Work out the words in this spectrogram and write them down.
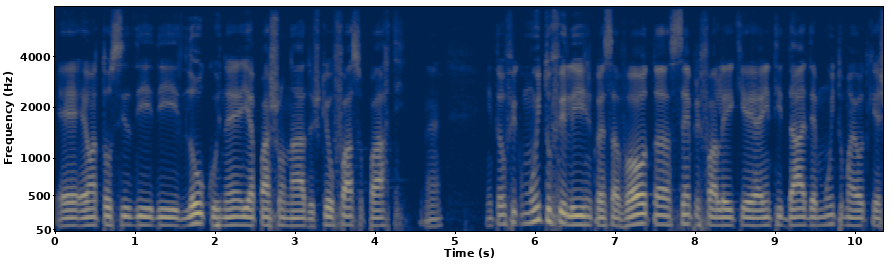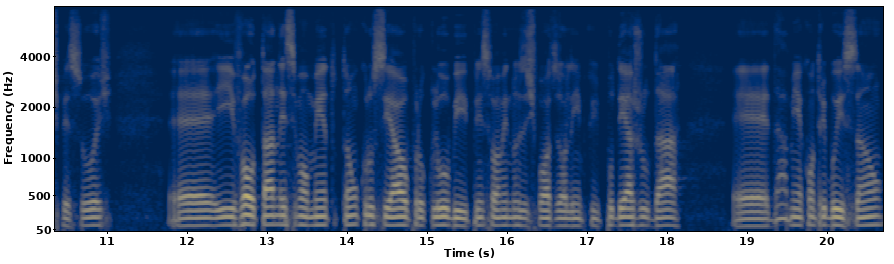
é, é uma torcida de, de, loucos né, e apaixonados que eu faço parte. Né? Então eu fico muito feliz com essa volta. Sempre falei que a entidade é muito maior do que as pessoas. É, e voltar nesse momento tão crucial para o clube, principalmente nos esportes olímpicos, e poder ajudar, é, dar minha contribuição,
